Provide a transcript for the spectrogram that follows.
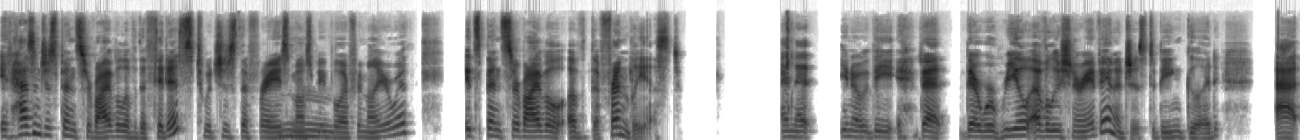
it hasn't just been survival of the fittest, which is the phrase mm. most people are familiar with. It's been survival of the friendliest. And that, you know, the that there were real evolutionary advantages to being good at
